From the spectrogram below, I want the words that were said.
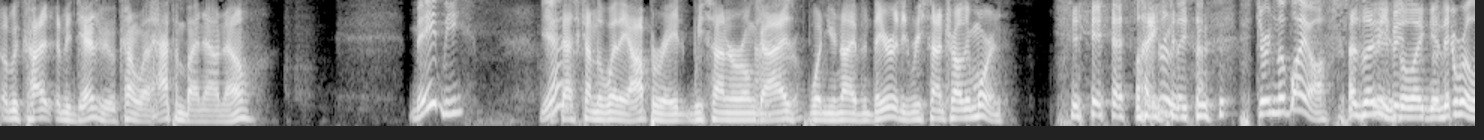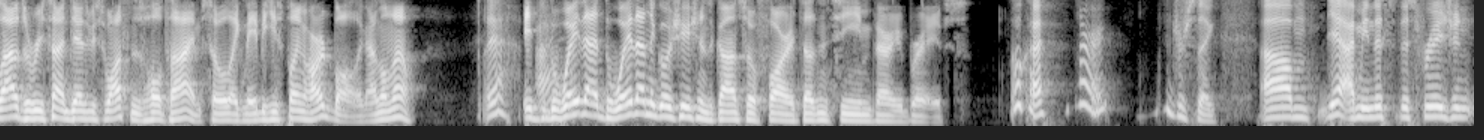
I mean, I mean, Dansby would kind of what happened by now. No, Maybe, yeah, that's kind of the way they operate. We sign our own guys true. when you're not even there. They resign Charlie Morton. yes, Like- true. They during the playoffs. That's what I mean. So like, and they were allowed to resign Dansby Swanson this whole time. So like, maybe he's playing hardball. Like, I don't know. yeah, It, the way that the way that negotiation's gone so far, it doesn't seem very Braves. Okay. All right. Interesting. Um, yeah, I mean this this free agent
